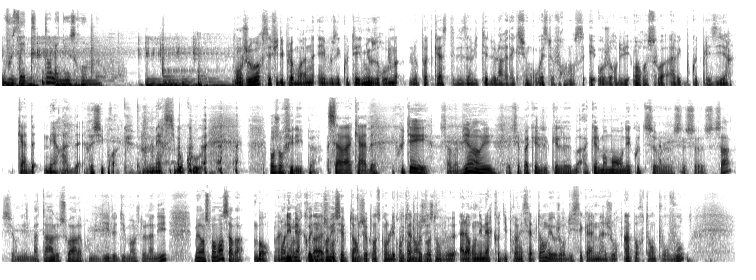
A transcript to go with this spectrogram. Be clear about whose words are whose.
Speaker 1: Vous êtes dans la newsroom.
Speaker 2: Bonjour, c'est Philippe Lemoine et vous écoutez Newsroom, le podcast des invités de la rédaction Ouest France. Et aujourd'hui, on reçoit avec beaucoup de plaisir Cad Merad.
Speaker 3: Réciproque.
Speaker 2: Merci beaucoup.
Speaker 3: Bonjour Philippe.
Speaker 2: Ça va, Cad?
Speaker 3: Écoutez, ça va bien, oui. Je sais pas quel, quel, à quel moment on écoute ce, ce, ce, ça, si on est le matin, le soir, l'après-midi, le dimanche, le lundi. Mais en ce moment, ça va.
Speaker 2: Bon,
Speaker 3: on est mercredi
Speaker 2: bah,
Speaker 3: 1er
Speaker 2: je pense-
Speaker 3: septembre.
Speaker 2: Je pense qu'on l'écoute un peu quand on veut. Alors, on est mercredi 1er septembre, et aujourd'hui, c'est quand même un jour important pour vous.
